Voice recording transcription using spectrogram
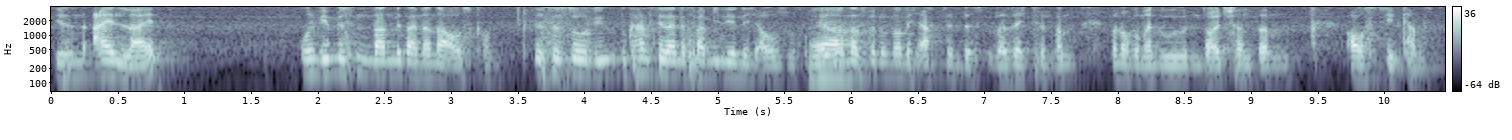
wir sind ein Leib und wir müssen dann miteinander auskommen ist es so, wie, du kannst dir deine Familie nicht aussuchen. Ja. Besonders wenn du noch nicht 18 bist oder 16, wann, wann auch immer du in Deutschland dann ausziehen kannst.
